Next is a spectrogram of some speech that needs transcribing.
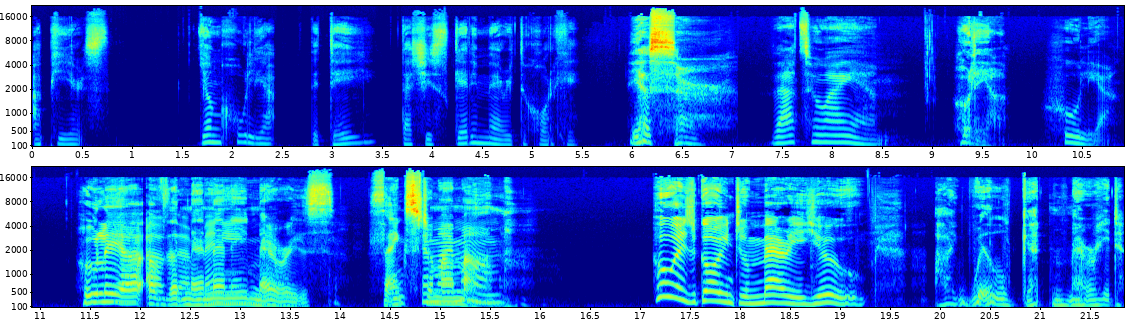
appears. Young Julia, the day that she's getting married to Jorge. Yes, sir. That's who I am. Julia. Julia. Julia of the many Marys. Thanks to my mom. Who is going to marry you? I will get married.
